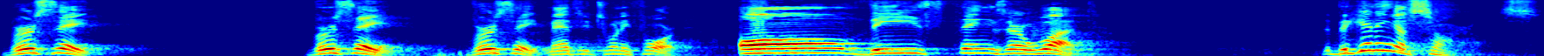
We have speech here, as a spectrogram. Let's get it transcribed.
Verse 8. Verse 8. Verse 8, Matthew 24. All these things are what? The beginning of sorrows.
